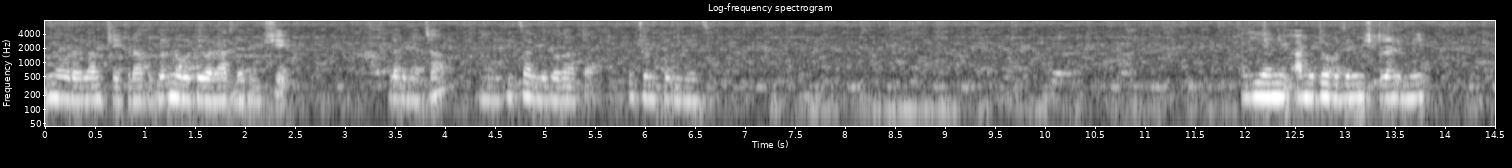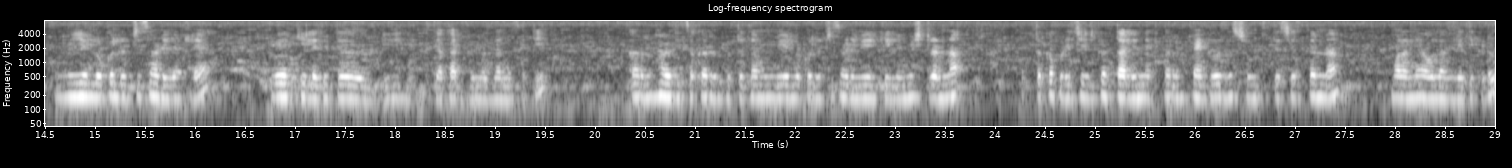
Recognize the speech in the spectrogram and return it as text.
नवऱ्याला आमच्या इकडं अगोदर नवरदेवाला आदल्या दिवशी लग्नाच्या. आणि ती चालली बघा आता पूजन करून घ्यायचं. ही आणि आम्ही दोघंजण मिस्टर आणि मी मी येलो कलरची साडी घातल्या. वेअर केलं तिथं हे- त्या कार्यक्रमात जाण्यासाठी. कारण हळदीचा कार्यक्रम होता त्यामुळे येलो कलरची साडी वेअर केली मिस्टरांना. फक्त कपडे चेंज करता आले नाहीत कारण पॅन्टवर जसे होते तसेच त्यांना मला न्यावं लागले तिकडं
